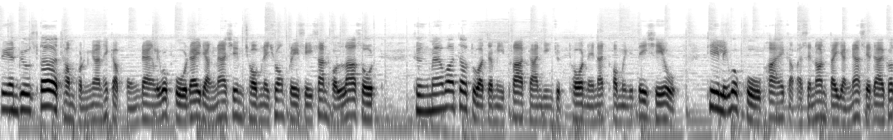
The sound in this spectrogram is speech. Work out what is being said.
เรียนบิลสเตอร์ทำผลงานให้กับหงแดงลิเวอร์พูลได้อย่างน่าชื่นชมในช่วงปรีซีซั่นหนล่าสุด ถึงแม้ว่าเจ้าตัวจะมีพลาดการยิงจุดโทษในนัดคอมมูนิตี้ชิลที่ลิเวอร์พูลพ่ายให้กับอาร์เซนอลไปอย่างน่าเสียดายก็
